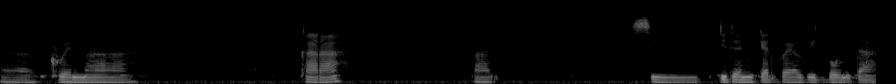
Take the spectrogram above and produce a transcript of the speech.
uh, Grandma Cara, but she didn't get well with Bonita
